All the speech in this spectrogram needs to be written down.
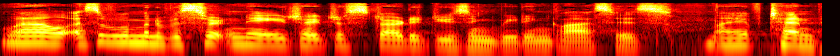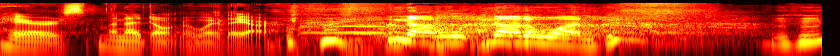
Well, as a woman of a certain age, I just started using reading glasses. I have 10 pairs, and I don't know where they are. not, not a one. Mm-hmm.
